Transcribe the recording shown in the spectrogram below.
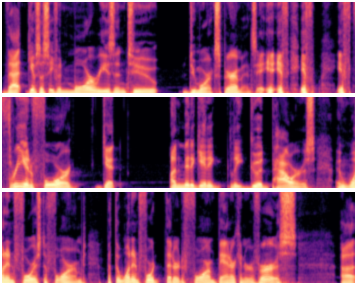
that gives us even more reason to do more experiments. If if if three and four get unmitigatedly good powers and one in four is deformed, but the one in four that are deformed, Banner can reverse. Uh,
